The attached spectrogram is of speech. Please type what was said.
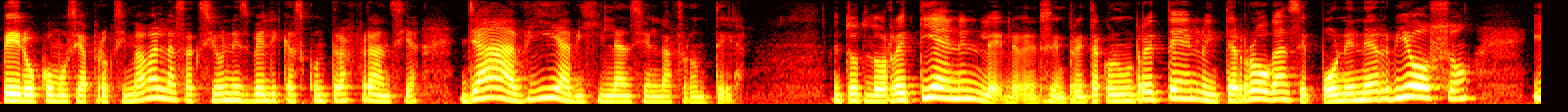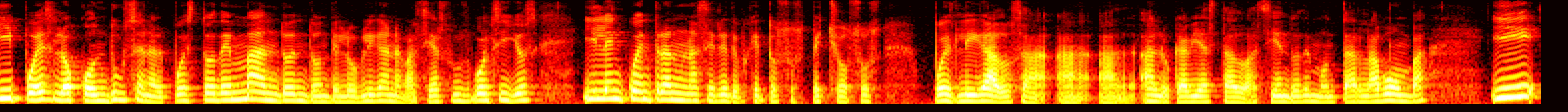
pero como se aproximaban las acciones bélicas contra Francia, ya había vigilancia en la frontera. Entonces lo retienen, se enfrenta con un retén, lo interrogan, se pone nervioso y pues lo conducen al puesto de mando en donde lo obligan a vaciar sus bolsillos y le encuentran una serie de objetos sospechosos pues ligados a, lo que había estado haciendo de montar la bomba y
